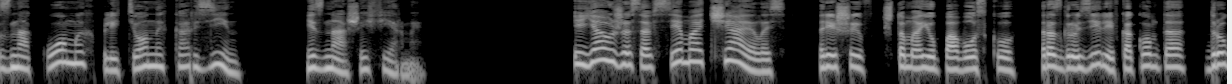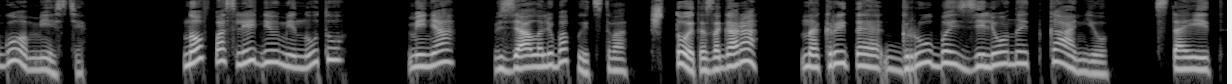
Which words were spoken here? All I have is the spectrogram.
знакомых плетеных корзин из нашей фермы. И я уже совсем отчаялась, решив, что мою повозку разгрузили в каком-то другом месте. Но в последнюю минуту меня взяло любопытство, что это за гора, накрытая грубой зеленой тканью, стоит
